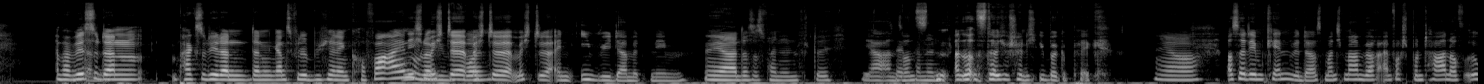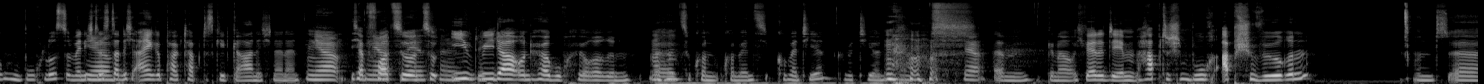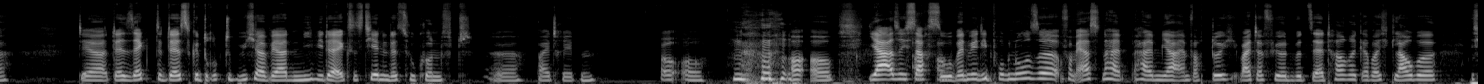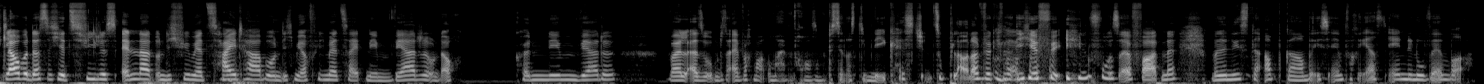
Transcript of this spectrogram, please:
Aber willst dann, du dann, packst du dir dann, dann ganz viele Bücher in den Koffer ein? ich möchte, möchte, möchte einen E-Reader mitnehmen. Ja, das ist vernünftig. Ja, ansonsten, ansonsten habe ich wahrscheinlich Übergepäck. Ja. Außerdem kennen wir das. Manchmal haben wir auch einfach spontan auf irgendein Buch Lust und wenn ich ja. das da nicht eingepackt habe, das geht gar nicht. Nein, nein. Ja. Ich habe ja, vor, zu, nee, zu E-Reader und Hörbuchhörerin äh, mhm. äh, zu kon konvertieren. Konvertieren. ja. ja. Ähm, genau. Ich werde dem haptischen Buch abschwören und äh, der, der Sekte des gedruckte Bücher werden nie wieder existieren in der Zukunft äh, beitreten. Oh oh. oh oh. Ja, also ich sag's oh, oh. so, wenn wir die Prognose vom ersten halb, halben Jahr einfach durch weiterführen, wird sehr traurig, aber ich glaube, ich glaube, dass sich jetzt vieles ändert und ich viel mehr Zeit habe und ich mir auch viel mehr Zeit nehmen werde und auch können nehmen werde. Weil, also, um das einfach mal, um einfach so ein bisschen aus dem Nähkästchen zu plaudern, wirklich, was ihr hier für Infos erfahrt, ne? Meine nächste Abgabe ist einfach erst Ende November.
